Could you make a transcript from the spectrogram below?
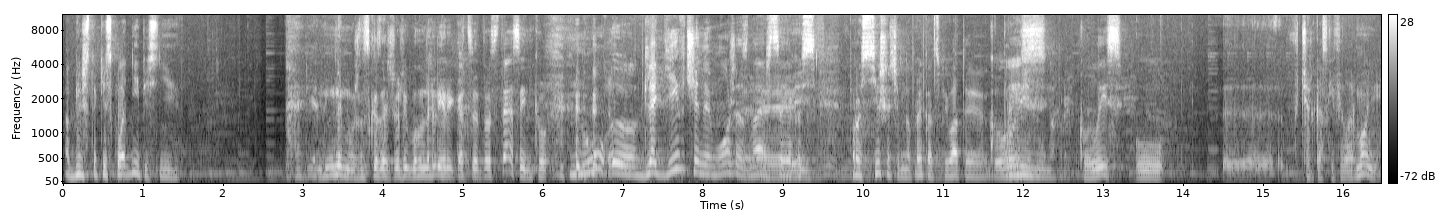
А більш такі складні пісні. Я не можна сказати, що любовна лірика це простесенько. Ну, е, для дівчини може, знаєш, це якось простіше, ніж, наприклад, співати про Колись, війну, наприклад. колись у, е, в Черкаській філармонії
